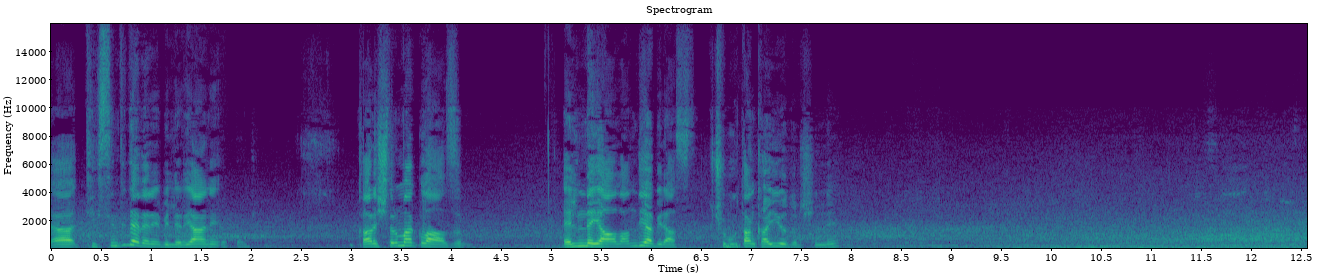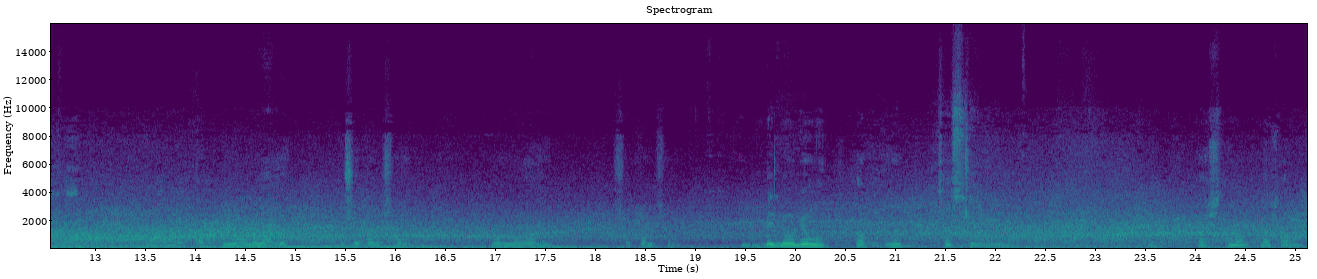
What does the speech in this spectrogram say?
Ya tiksinti de verebilir yani karıştırmak lazım. Elinde yağlandı ya biraz. Çubuktan kayıyordur şimdi. Bak bu normal hali. Bu şoklanmış hali. Normal hali. Şoklanmış hali. Belli oluyor mu? Yok. Hı? Sen sıçıyor. Başladı mı? Başlamış.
